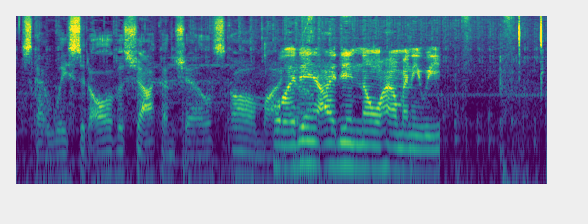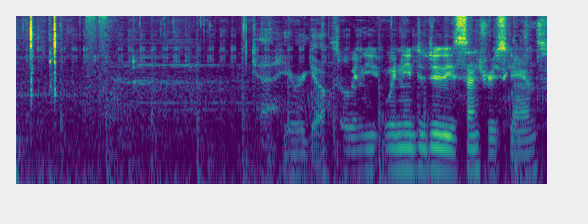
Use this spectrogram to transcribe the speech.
This guy wasted all of his shotgun shells. Oh my Well, I didn't. I didn't know how many we. Okay, here we go. So we need. We need to do these sentry scans.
